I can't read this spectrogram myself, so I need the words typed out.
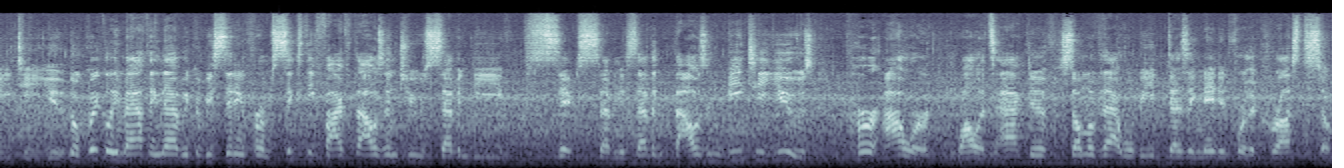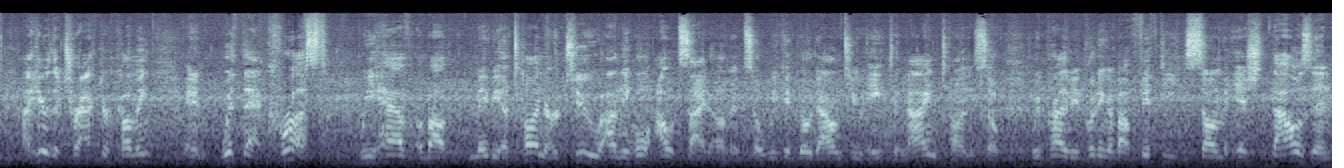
BTU. So quickly mathing that, we could be sitting from 65,000 to 76, 77,000 BTUs per hour while it's active. Some of that will be designated for the crust. So I hear the tractor coming and with that crust, we have about maybe a ton or two on the whole outside of it. So we could go down to eight to nine tons. So we'd probably be putting about 50 some ish thousand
